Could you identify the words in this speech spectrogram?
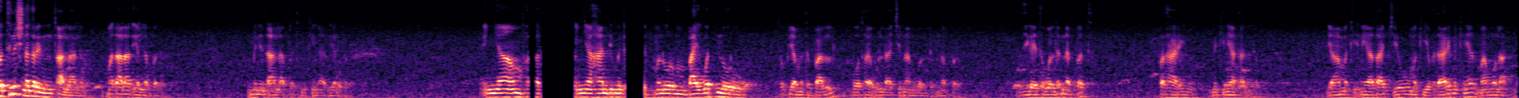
በትንሽ ነገር እንጣላለን። መጣላት የለበትም። ምን የጣላበት ምክንያት የለም። እኛም እኛ አንድ ምድር መኖር ባይወድ ኖሮ ኢትዮጵያ የምትባል ቦታ ሁላችን አንወልድም ነበር። እዚህ ጋር የተወለድንበት ፈጣሪ ምክንያት አለው። ያ ምክንያታቸው የፈጣሪ ምክንያት ማሞላት ነው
